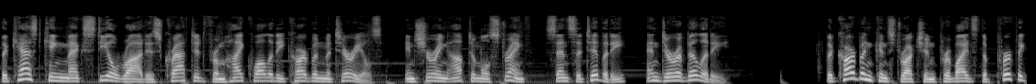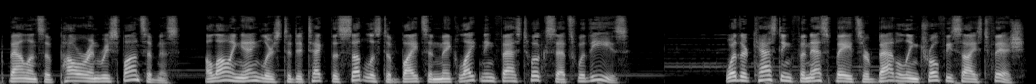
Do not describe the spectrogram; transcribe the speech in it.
The KastKing Max steel rod is crafted from high quality carbon materials, ensuring optimal strength, sensitivity, and durability. The carbon construction provides the perfect balance of power and responsiveness, allowing anglers to detect the subtlest of bites and make lightning fast hook sets with ease. Whether casting finesse baits or battling trophy sized fish,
